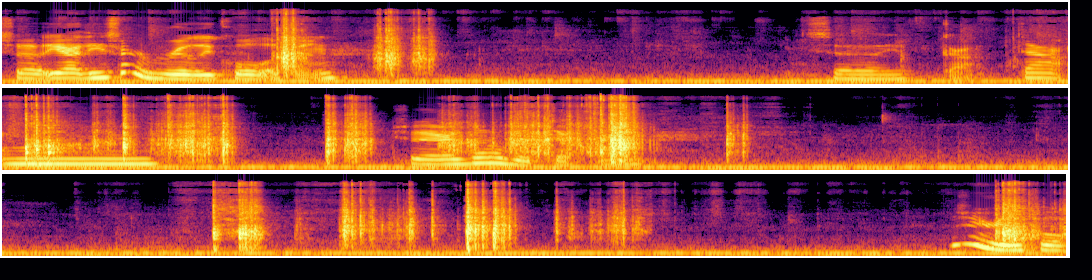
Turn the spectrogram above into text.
So yeah, these are really cool looking. So you've got that one. So they're a little bit different. These are really cool.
